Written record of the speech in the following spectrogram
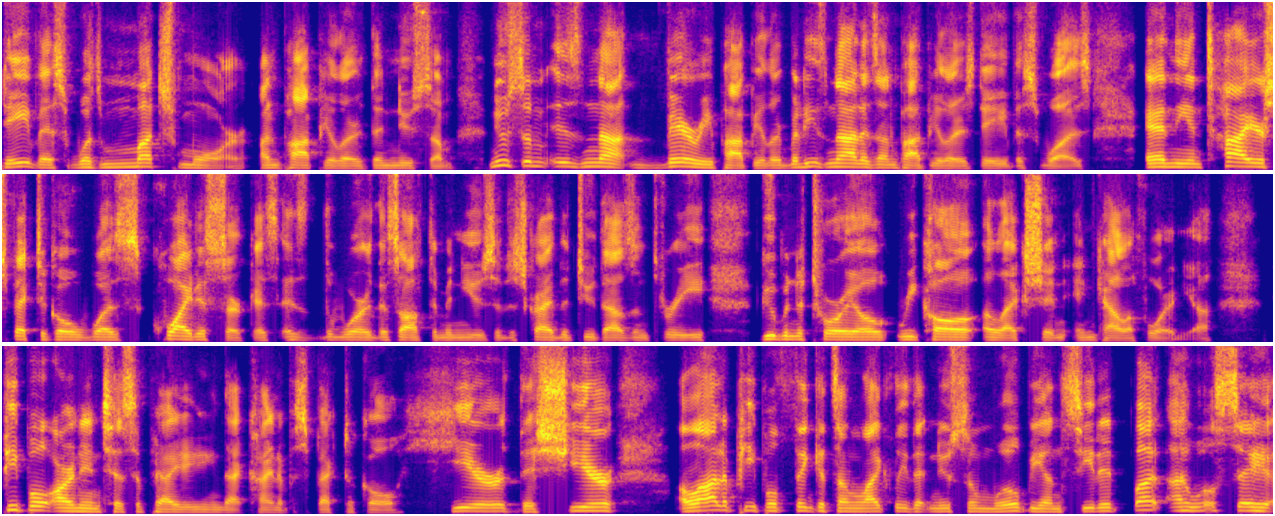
Davis was much more unpopular than Newsom. Newsom is not very popular, but he's not as unpopular as Davis was. And the entire spectacle was quite a circus, as the word that's often been used to describe the 2003 gubernatorial recall election in California people aren't anticipating that kind of a spectacle here this year. A lot of people think it's unlikely that Newsom will be unseated, but I will say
